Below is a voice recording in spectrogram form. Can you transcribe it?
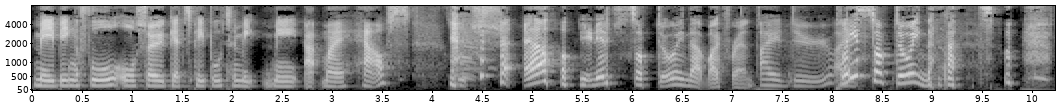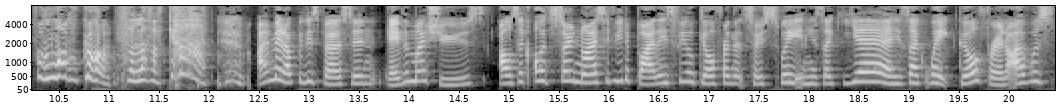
Me being a fool also gets people to meet me at my house, which Elle, you need to stop doing that, my friend. I do. I Please stop doing that. for the love of God. for the love of God. I met up with this person, gave him my shoes. I was like, oh, it's so nice of you to buy these for your girlfriend. That's so sweet. And he's like, yeah. He's like, wait, girlfriend? I was,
